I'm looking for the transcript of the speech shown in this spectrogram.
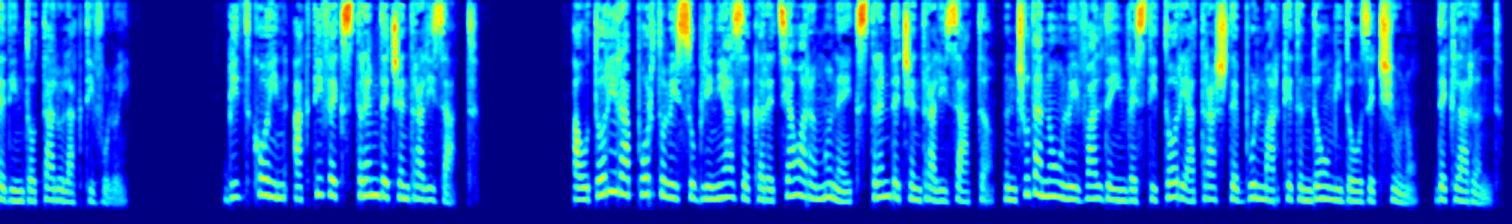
10,6% din totalul activului. Bitcoin, activ extrem de centralizat. Autorii raportului subliniază că rețeaua rămâne extrem de centralizată, în ciuda noului val de investitori atrași de bull market în 2021, declarând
